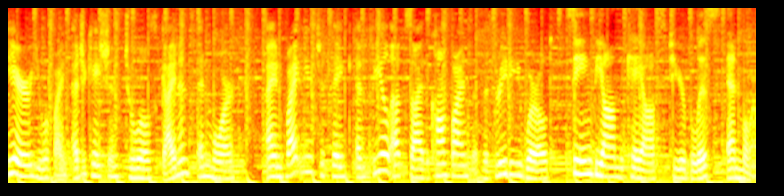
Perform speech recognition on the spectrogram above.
Here, you will find education, tools, guidance, and more. I invite you to think and feel outside the confines of the 3D world, seeing beyond the chaos to your bliss and more.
